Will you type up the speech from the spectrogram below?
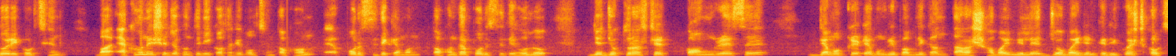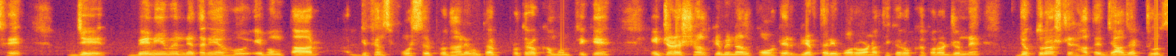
তৈরি করছেন বা এখন এসে যখন তিনি কথাটি বলছেন, তখন পরিস্থিতি কেমন? তখনকার পরিস্থিতি হলো যে যুক্তরাষ্ট্রের কংগ্রেসে ডেমোক্রেট এবং রিপাবলিকান তারা সবাই মিলে জো বাইডেনকে রিকোয়েস্ট করছে যে বেনিয়ামিন নেতানিয়াহু এবং তার ডিফেন্স ফোর্সের প্রধান এবং তার প্রতিরক্ষা মন্ত্রীকে ইন্টারন্যাশনাল ক্রিমিনাল কোর্টের গ্রেফতারি পরোয়ানা থেকে রক্ষা করার জন্য যুক্তরাষ্ট্রের হাতে যা যা টুলস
